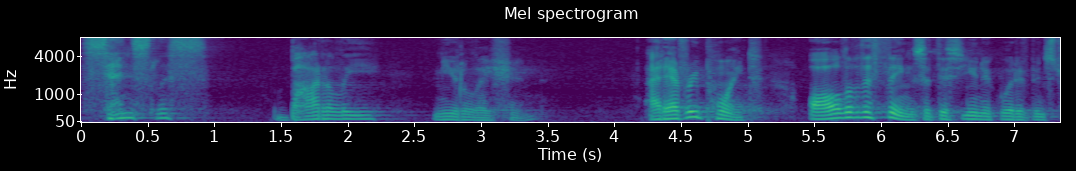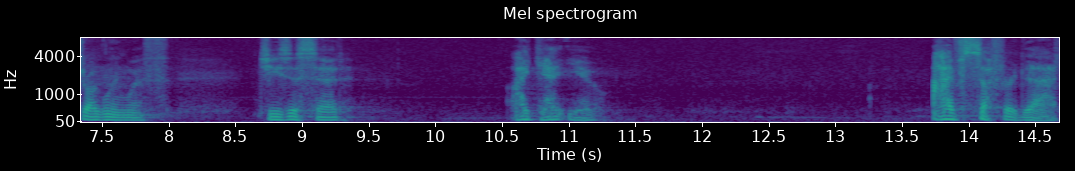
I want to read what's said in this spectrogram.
senseless bodily mutilation. At every point, all of the things that this eunuch would have been struggling with, Jesus said, I get you. I've suffered that.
